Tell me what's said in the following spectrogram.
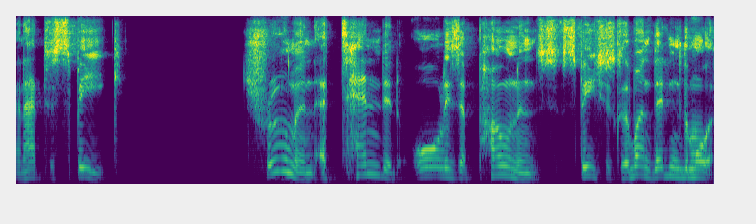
and had to speak, Truman attended all his opponents' speeches because they weren't they didn't do them all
